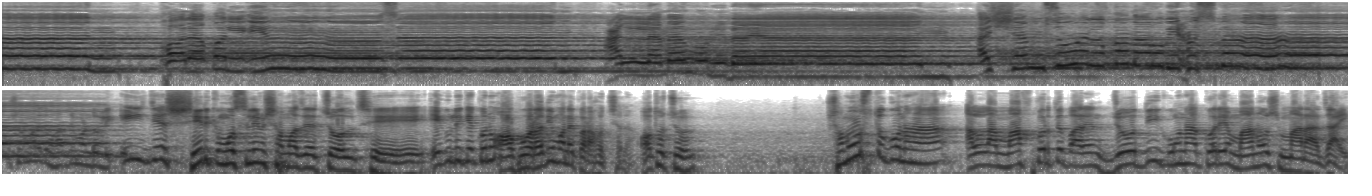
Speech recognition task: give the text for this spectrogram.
القرآن خلق الإنسان علمه البيان الشمس والقمر بحسبان মন্ডলী এই যে শির্ক মুসলিম সমাজে চলছে এগুলিকে কোনো অপরাধী মনে করা হচ্ছে না অথচ সমস্ত গুনাহ আল্লাহ মাফ করতে পারেন যদি গুনাহ করে মানুষ মারা যায়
